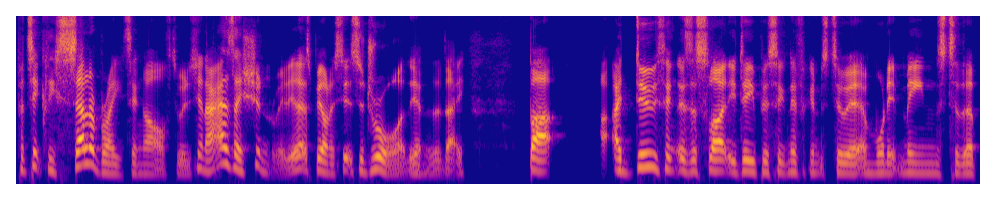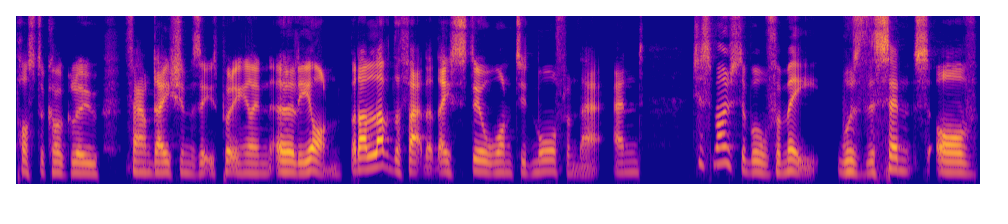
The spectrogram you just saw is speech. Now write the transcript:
particularly celebrating afterwards, you know, as they shouldn't really. Let's be honest, it's a draw at the end of the day. But I do think there's a slightly deeper significance to it and what it means to the Postecoglou foundations that he's putting in early on. But I love the fact that they still wanted more from that. And just most of all for me was the sense of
